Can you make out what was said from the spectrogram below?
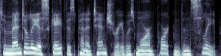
To mentally escape this penitentiary was more important than sleep.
